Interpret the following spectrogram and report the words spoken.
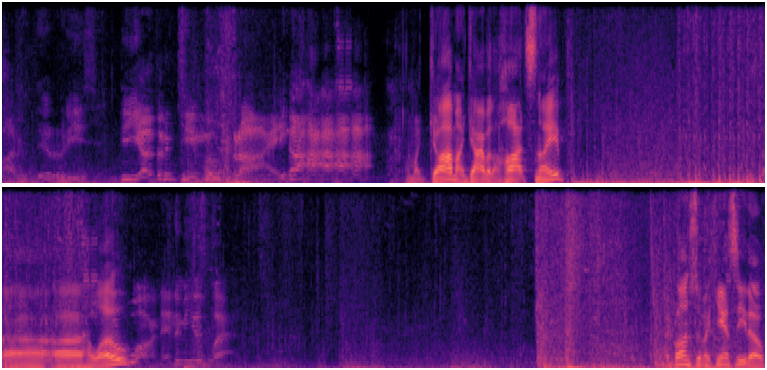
are the reason the other team will cry. Oh my god, my guy with a hot snipe. Uh, uh, hello? I bunched him. I can't see, though.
